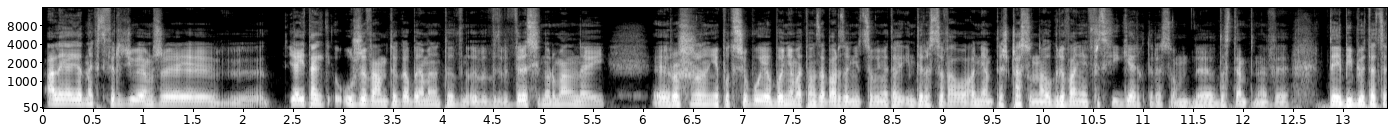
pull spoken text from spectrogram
ale ja jednak stwierdziłem, że y, ja i tak używam tego abonamentu w, wersji normalnej. Rozszerzony nie potrzebuję, bo nie ma tam za bardzo nic, co by mnie tak interesowało, a nie mam też czasu na ogrywanie wszystkich gier, które są dostępne w tej bibliotece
